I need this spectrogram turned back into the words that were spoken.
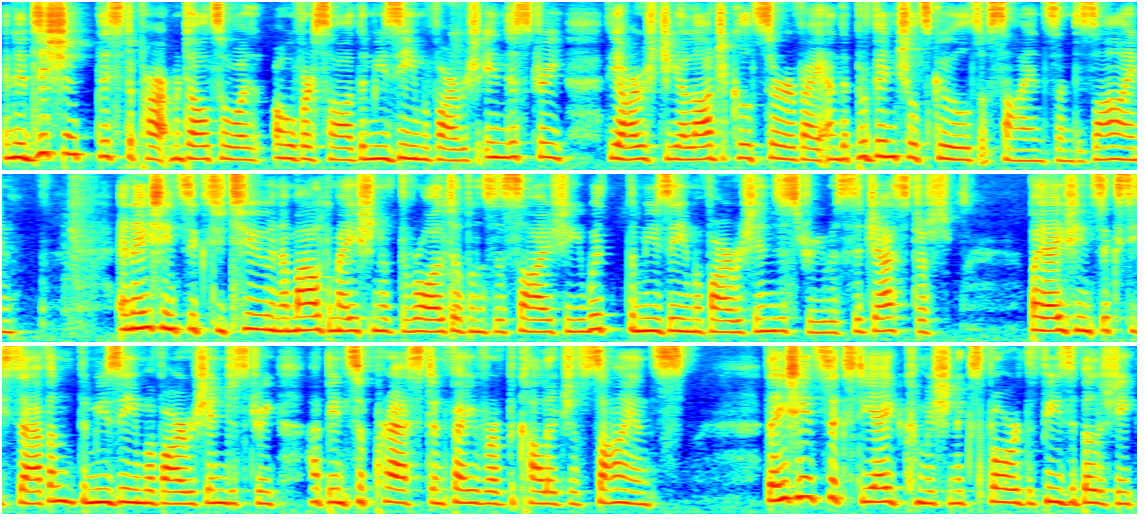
In addition, this department also oversaw the Museum of Irish Industry, the Irish Geological Survey, and the Provincial Schools of Science and Design. In 1862, an amalgamation of the Royal Dublin Society with the Museum of Irish Industry was suggested. By 1867, the Museum of Irish Industry had been suppressed in favour of the College of Science. The 1868 Commission explored the feasibility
